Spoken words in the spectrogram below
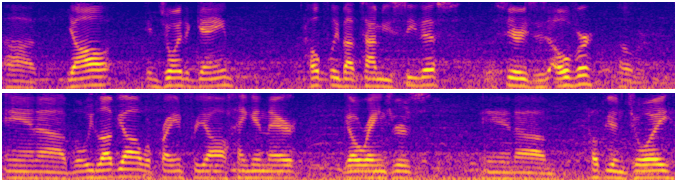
uh, y'all enjoy the game. Hopefully, by the time you see this, the series is over. Over. And uh, but we love y'all. We're praying for y'all. Hang in there. Go Rangers. And um, hope you enjoy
